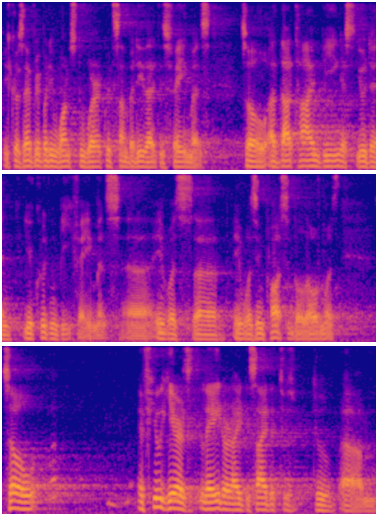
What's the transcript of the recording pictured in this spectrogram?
because everybody wants to work with somebody that is famous. So at that time, being a student, you couldn't be famous. Uh, it, was, uh, it was impossible almost. So a few years later, I decided to, to, um,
